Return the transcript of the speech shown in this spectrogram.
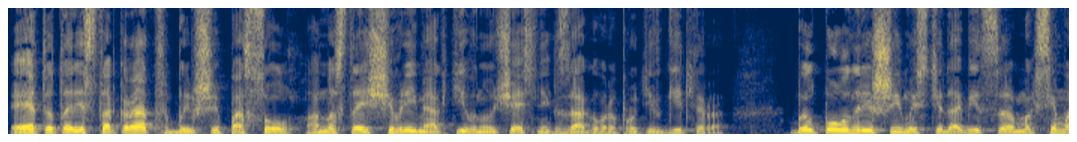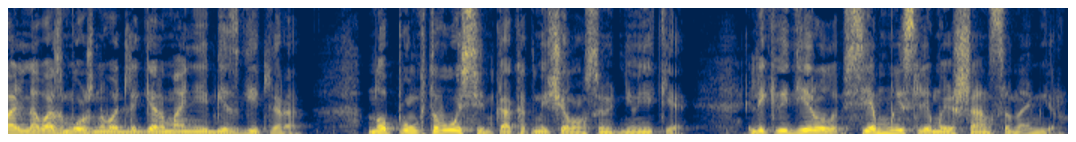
Этот аристократ, бывший посол, а в настоящее время активный участник заговора против Гитлера, был полон решимости добиться максимально возможного для Германии без Гитлера. Но пункт 8, как отмечал он в своем дневнике, ликвидировал все мыслимые шансы на мир.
